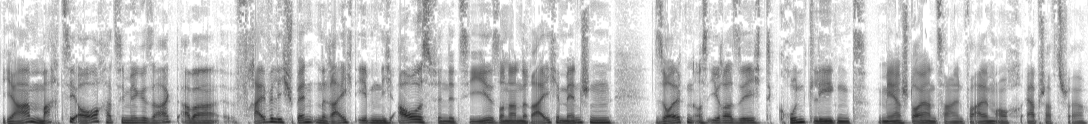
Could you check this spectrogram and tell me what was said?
Ja, macht sie auch, hat sie mir gesagt, aber freiwillig spenden reicht eben nicht aus, findet sie, sondern reiche Menschen sollten aus ihrer Sicht grundlegend mehr Steuern zahlen, vor allem auch Erbschaftssteuer.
